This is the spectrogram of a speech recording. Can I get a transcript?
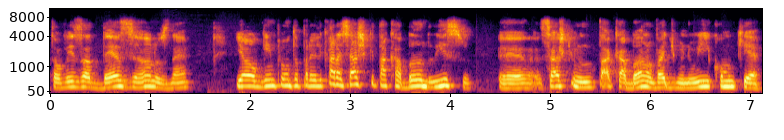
talvez há 10 anos, né? e alguém pergunta para ele, cara, você acha que está acabando isso? É, você acha que não está acabando, vai diminuir? Como que é?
